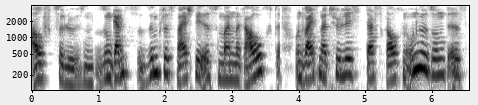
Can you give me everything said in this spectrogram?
aufzulösen. So ein ganz simples Beispiel ist, man raucht und weiß natürlich, dass Rauchen ungesund ist,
